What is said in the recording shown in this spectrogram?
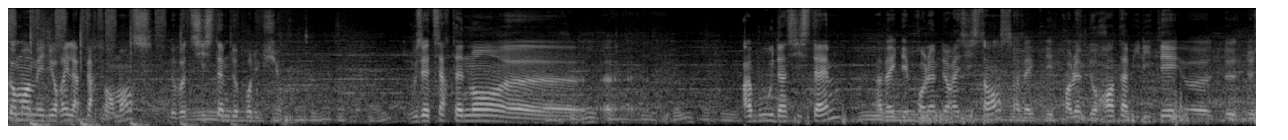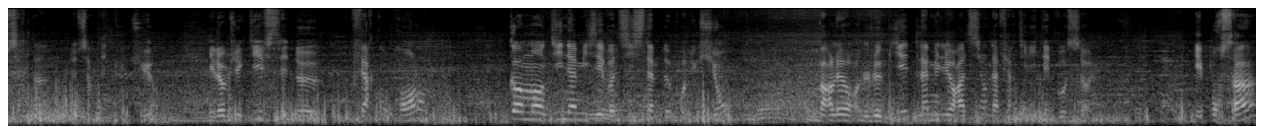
comment améliorer la performance de votre système de production. Vous êtes certainement euh, euh, à bout d'un système avec des problèmes de résistance, avec des problèmes de rentabilité euh, de, certaines cultures. Et l'objectif, c'est de vous faire comprendre comment dynamiser votre système de production par le, le biais de l'amélioration de la fertilité de vos sols. Et pour ça,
